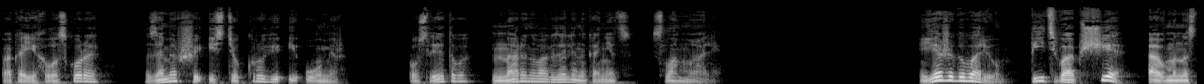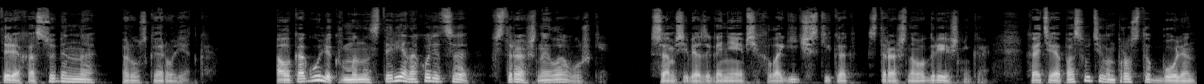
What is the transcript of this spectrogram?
Пока ехала скорая, замерзший истек кровью и умер. После этого нары на вокзале, наконец, сломали. Я же говорю, пить вообще, а в монастырях особенно, русская рулетка. Алкоголик в монастыре находится в страшной ловушке сам себя загоняя психологически как страшного грешника, хотя, по сути, он просто болен,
